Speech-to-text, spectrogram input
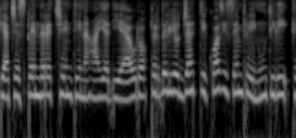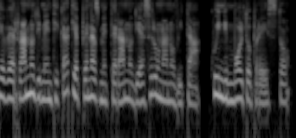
piace spendere centinaia di euro per degli oggetti quasi sempre inutili che verranno dimenticati appena smetteranno di essere una novità, quindi molto presto.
